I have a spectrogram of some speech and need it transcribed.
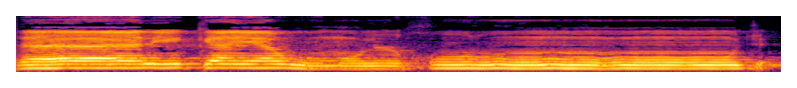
ذلك يوم الخروج.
